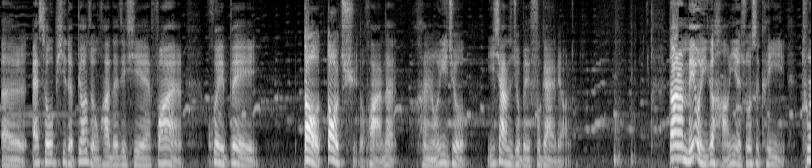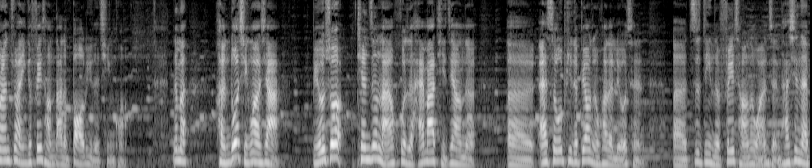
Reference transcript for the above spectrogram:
呃 SOP 的标准化的这些方案会被盗盗取的话，那很容易就一下子就被覆盖掉了。当然，没有一个行业说是可以突然赚一个非常大的暴利的情况。那么，很多情况下，比如说天真蓝或者海马体这样的，呃，SOP 的标准化的流程，呃，制定的非常的完整，它现在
